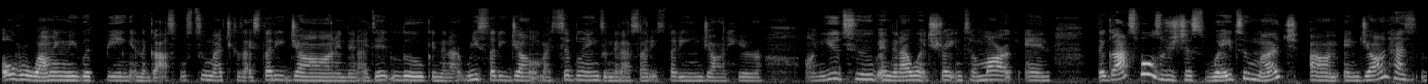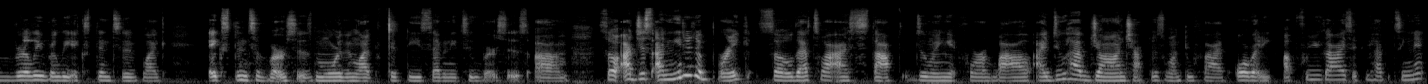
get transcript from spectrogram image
overwhelming me with being in the Gospels too much because I studied John, and then I did Luke, and then I restudied John with my siblings, and then I started studying John here on YouTube, and then I went straight into Mark, and the Gospels was just way too much, um, and John has really, really extensive, like, extensive verses more than like 50 72 verses um so i just i needed a break so that's why i stopped doing it for a while i do have john chapters 1 through 5 already up for you guys if you haven't seen it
